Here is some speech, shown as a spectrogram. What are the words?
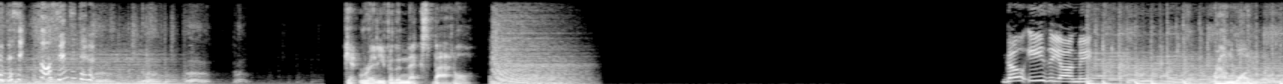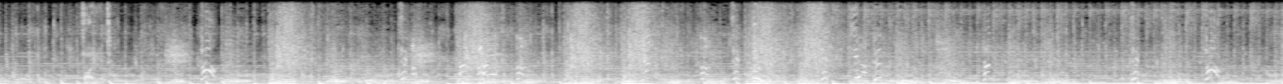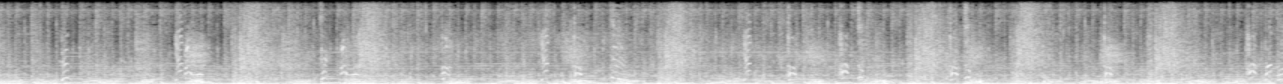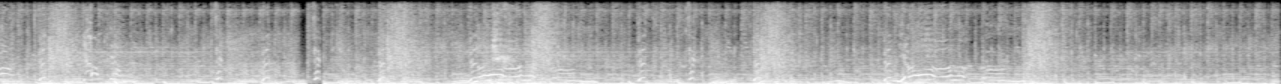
私そう信じてる Get ready for the next battle. Go easy on me. Round one. Fight.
